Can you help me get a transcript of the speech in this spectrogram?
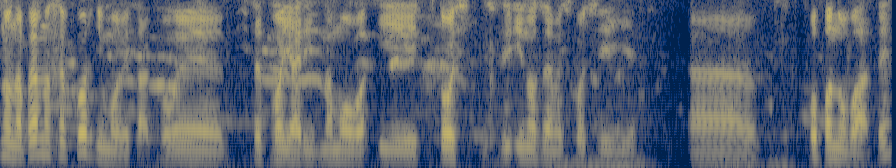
Ну напевно, це в кожній мові так, коли це твоя рідна мова, і хтось з іноземець хоче її е, опанувати,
